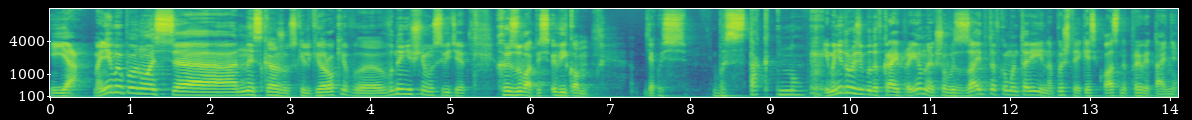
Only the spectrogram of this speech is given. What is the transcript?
Я. Мені виповнилось, е, не скажу скільки років е, в нинішньому світі хизуватись віком якось безтактно. І мені, друзі, буде вкрай приємно, якщо ви зайдете в коментарі і напишете якесь класне привітання.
